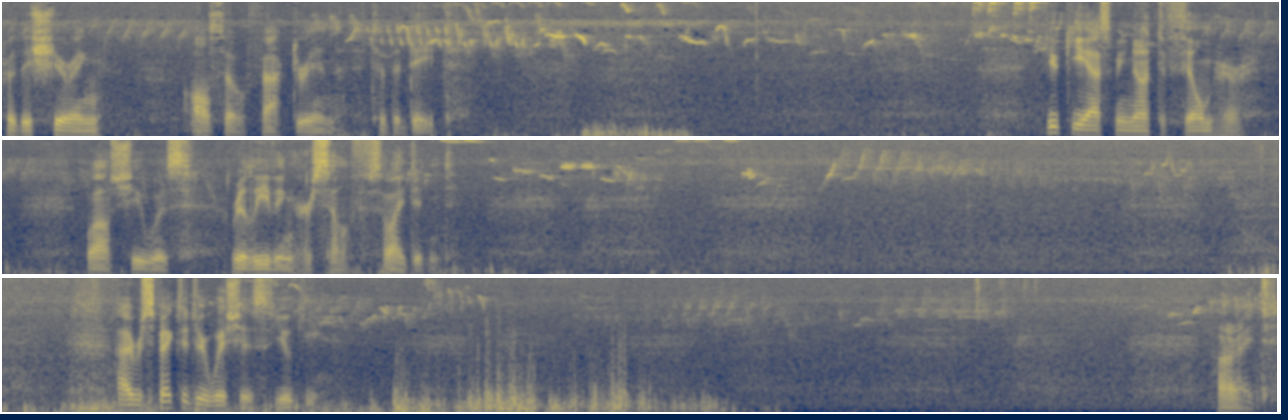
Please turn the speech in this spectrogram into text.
for the shearing also factor in to the date. Yuki asked me not to film her while she was relieving herself, so I didn't. I respected your wishes, Yuki. Alright.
